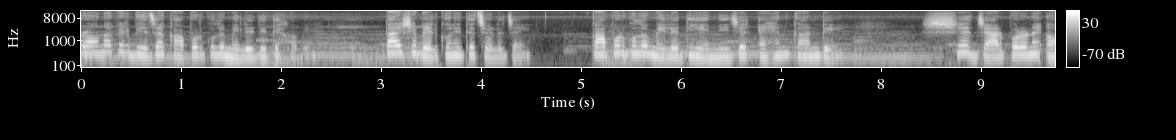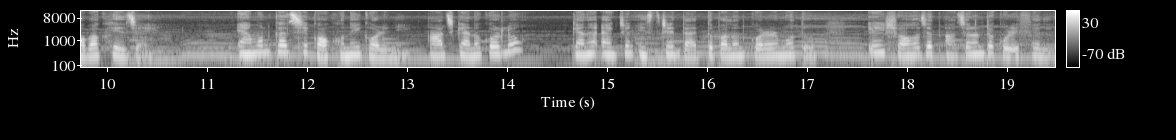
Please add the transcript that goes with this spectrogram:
রওনাফের ভেজা কাপড়গুলো মেলে দিতে হবে। তাই সে বেলকনিতে চলে যায়। কাপড়গুলো মেলে দিয়ে নিজের এহেন কাণ্ডে সে যার পরনায় অবাক হয়ে যায়। এমন কাজ সে কখনোই করেনি। আজ কেন করল? কেন একজন স্ত্রীর দায়িত্ব পালন করার মতো এই সহজাত আচরণটা করে ফেলল?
